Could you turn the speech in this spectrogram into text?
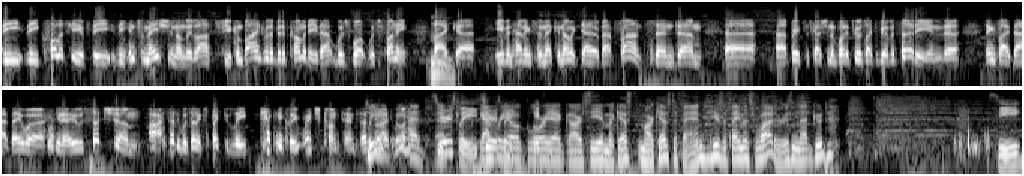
the the quality of the the information on the last few, combined with a bit of comedy. That was what was funny. Like uh, even having some economic data about France and um, uh, a brief discussion of what it feels like to be over thirty and uh, things like that. They were, you know, it was such. Um, I thought it was unexpectedly technically rich content. That's we what had, I we thought. had uh, Seriously, Gabriel seriously. Gloria Garcia Marquez, Marquez fan. He's a famous writer, isn't that good? See?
